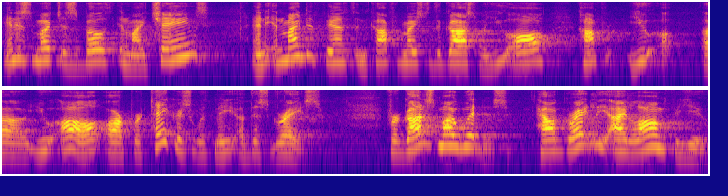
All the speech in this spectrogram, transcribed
inasmuch as both in my chains and in my defense and confirmation of the gospel, you all, you, uh, you all are partakers with me of this grace. For God is my witness, how greatly I long for you,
